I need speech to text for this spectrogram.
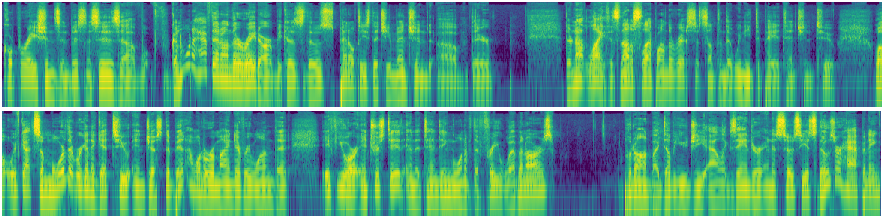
corporations and businesses uh, going to want to have that on their radar because those penalties that you mentioned, uh, they're they're not light. It's not a slap on the wrist. It's something that we need to pay attention to. Well, we've got some more that we're going to get to in just a bit. I want to remind everyone that if you are interested in attending one of the free webinars put on by WG Alexander and Associates. Those are happening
